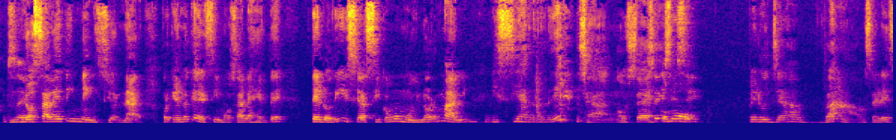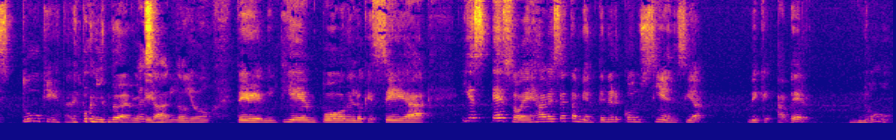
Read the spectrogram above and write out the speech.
sea, no sabe dimensionar. Porque es lo que decimos, o sea, la gente te lo dice así como muy normal y se arrechan. O sea, es Sí, como. sí. Pero ya va, o sea, eres tú quien está disponiendo de algo que es mío, de mi tiempo, de lo que sea. Y es eso, es a veces también tener conciencia de que, a ver, no,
